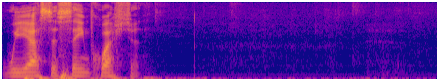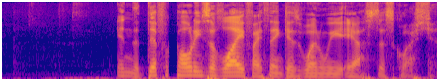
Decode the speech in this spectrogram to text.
We ask the same question. In the difficulties of life, I think, is when we ask this question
